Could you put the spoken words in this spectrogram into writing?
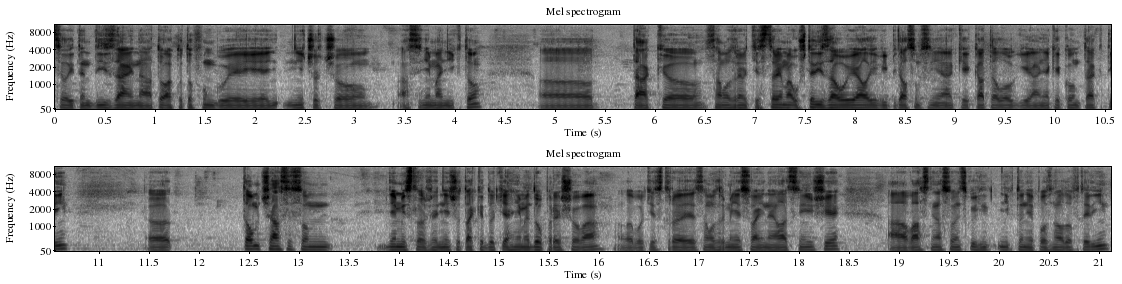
celý ten dizajn a to, ako to funguje, je niečo, čo asi nemá nikto. Eh, tak eh, samozrejme tie stroje ma už vtedy zaujali, vypýtal som si nejaké katalógy a nejaké kontakty. V tom čase som nemyslel, že niečo také dotiahneme do Prešova, lebo tie stroje samozrejme nie sú aj najlacnejšie a vlastne na Slovensku ich nikto nepoznal dovtedy.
